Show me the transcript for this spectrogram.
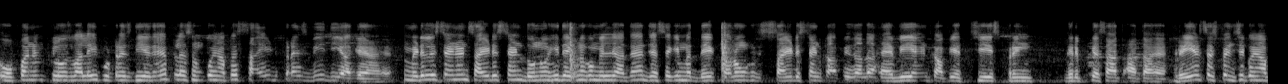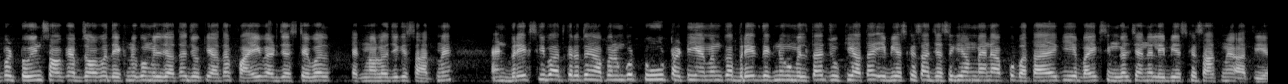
ओपन एंड क्लोज वाले ही फुटरेस दिए गए हैं प्लस हमको यहाँ पे साइड प्रेस भी दिया गया है। Middle stand and side stand दोनों ही देखने को मिल जाते हैं, जैसे कि मैं देख पा रहा हूँ साइड स्टैंड काफ़ी ज़्यादा हैवी एंड काफ़ी अच्छी स्प्रिंग ग्रिप के साथ आता है। रेयर सस्पेंशन को यहाँ पर टू इन शॉक एब्जॉर्वर देखने को मिल जाता है, जो कि आता है फाइव एडजस्टेबल टेक्नोलॉजी के साथ में। एंड ब्रेक्स की बात करें तो यहाँ पर हमको 230 थर्टी mm का ब्रेक देखने को मिलता है, जो कि आता है एबीएस के साथ। जैसे कि हम, मैंने आपको बताया कि ये बाइक सिंगल चैनल एबीएस के साथ में आती है।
